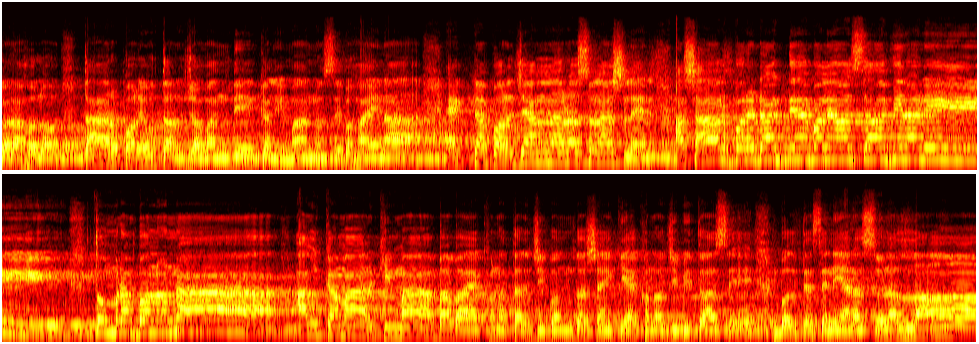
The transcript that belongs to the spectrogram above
করা হলো, তারপরেও তার জবান দিয়ে কালিমা নসিব হয় না। একটা পর্যায়ে আল্লাহ রাসূল আসলেন, আসার পরে ডাক দিয়ে বলে সাহাবীরা রে, তোমরা বলো না, আলকামার কি মা বাবা এখনও তার জীবন দশায় কি এখনও জীবিত আছে? বলতেছেন, ইয়া রাসূলুল্লাহ।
